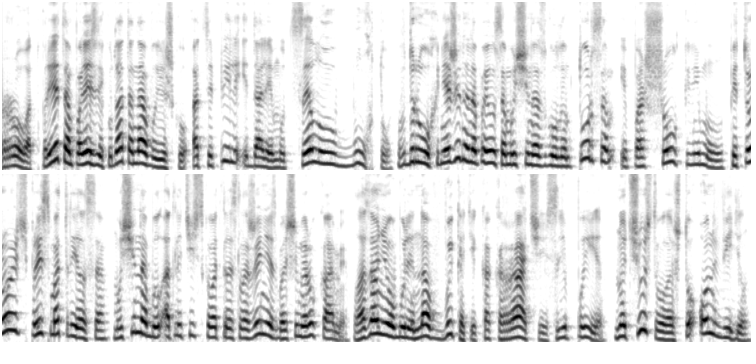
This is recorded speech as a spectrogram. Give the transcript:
провод. При этом полезли куда-то на вышку, отцепили и дали ему целую бухту. Вдруг неожиданно появился мужчина с голым торсом и пошел к нему. Петрович присмотрелся. Мужчина был атлетического телосложения с большими руками. Глаза у него были на выкате, как рачи, слепые. Но чувствовалось, что он видел.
